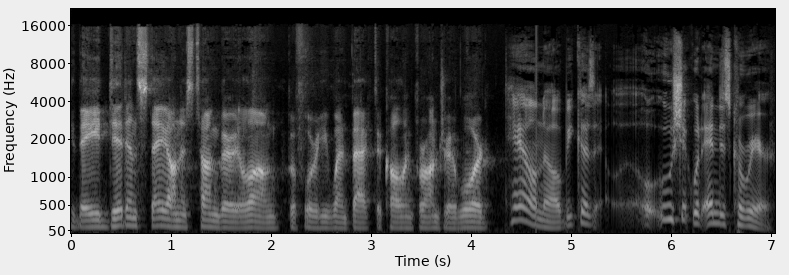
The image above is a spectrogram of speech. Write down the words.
they didn't stay on his tongue very long before he went back to calling for Andre Ward. Hell no, because Usyk would end his career.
